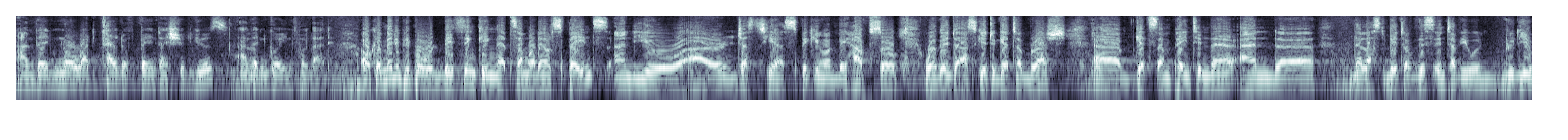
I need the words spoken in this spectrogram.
And then know what kind of paint I should use and then go in for that. Okay, many people would be thinking that someone else paints and you are just here speaking on behalf. So we're going to ask you to get a brush, uh, get some paint in there, and uh, the last bit of this interview would, would you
